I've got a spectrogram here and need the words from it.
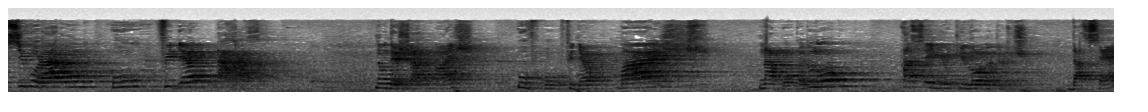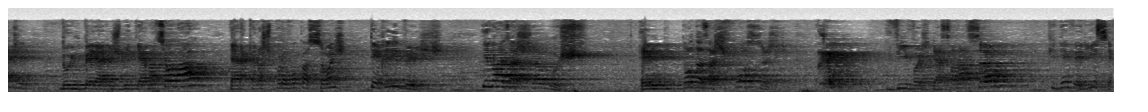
seguraram o Fidel na raça. Não deixaram mais o, o Fidel mais na boca do lobo, a 100 mil quilômetros da sede do imperialismo internacional, eram aquelas provocações terríveis. E nós achamos, entre todas as forças vivas dessa nação, que deveria ser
